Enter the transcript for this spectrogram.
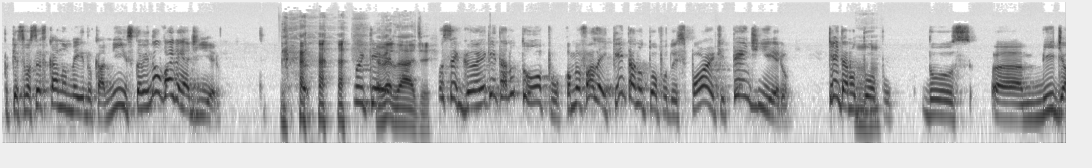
Porque se você ficar no meio do caminho, você também não vai ganhar dinheiro. Porque é verdade. Você ganha quem está no topo. Como eu falei, quem está no topo do esporte tem dinheiro. Quem está no uhum. topo dos uh, media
